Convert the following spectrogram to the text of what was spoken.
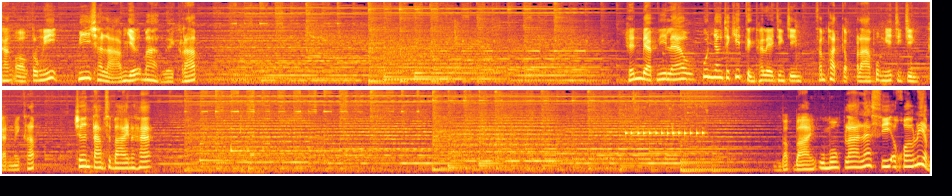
ทางออกตรงนี้มีฉลามเยอะมากเลยครับเห็นแบบนี้แล้วคุณยังจะคิดถึงทะเลจริง ๆ สัมผัสกับปลาพวกนี้จริง ๆ กันไหมครับ เชิญตามสบายนะฮะ บับบายอุโมงค์ปลาและซีอควาเรียม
